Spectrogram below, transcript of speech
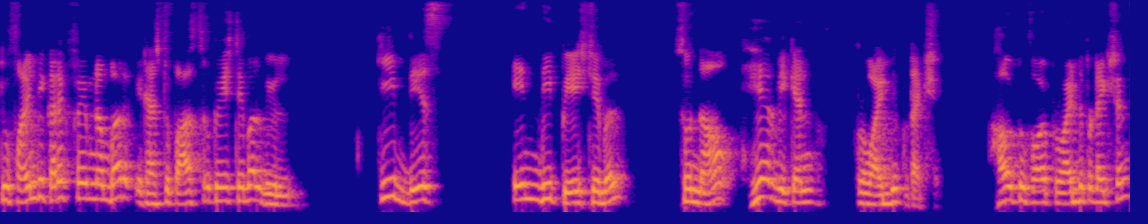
to find the correct frame number, it has to pass through page table. We will keep this in the page table. So now here we can provide the protection. How to provide the protection?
